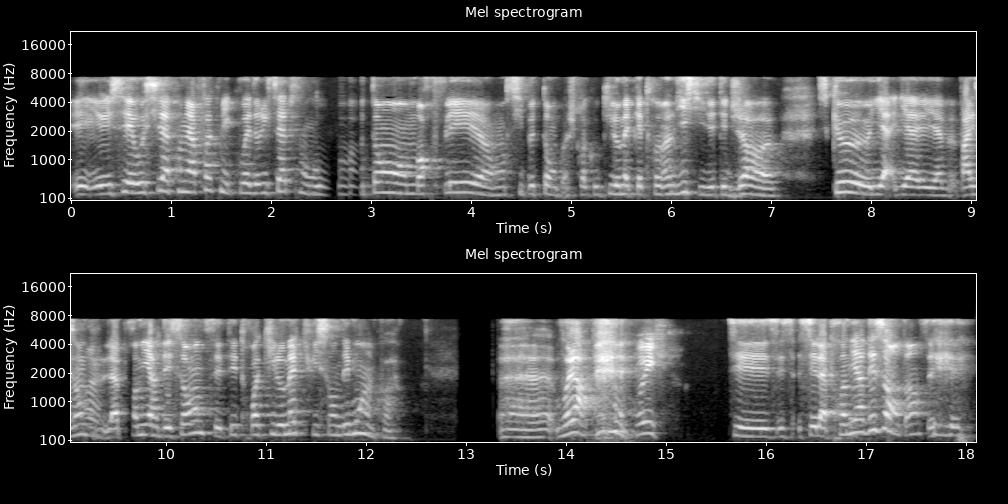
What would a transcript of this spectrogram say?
et, et c'est aussi la première fois que mes quadriceps sont autant morflés en si peu de temps. Quoi. Je crois qu'au kilomètre 90, ils étaient déjà. Euh, ce que il y a, y, a, y a, par exemple, ouais. la première descente, c'était 3 km 800 des moins, quoi. Euh, voilà. Oui. c'est la première descente. Hein. C'est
